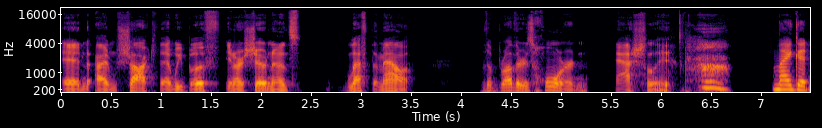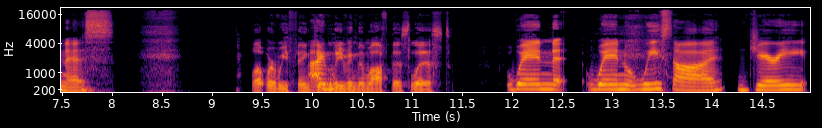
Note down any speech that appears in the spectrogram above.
and I'm shocked that we both in our show notes left them out. The brothers Horn, Ashley. My goodness. What were we thinking I'm, leaving them off this list? When when we saw Jerry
